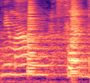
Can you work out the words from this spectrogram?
снимал, слабее.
